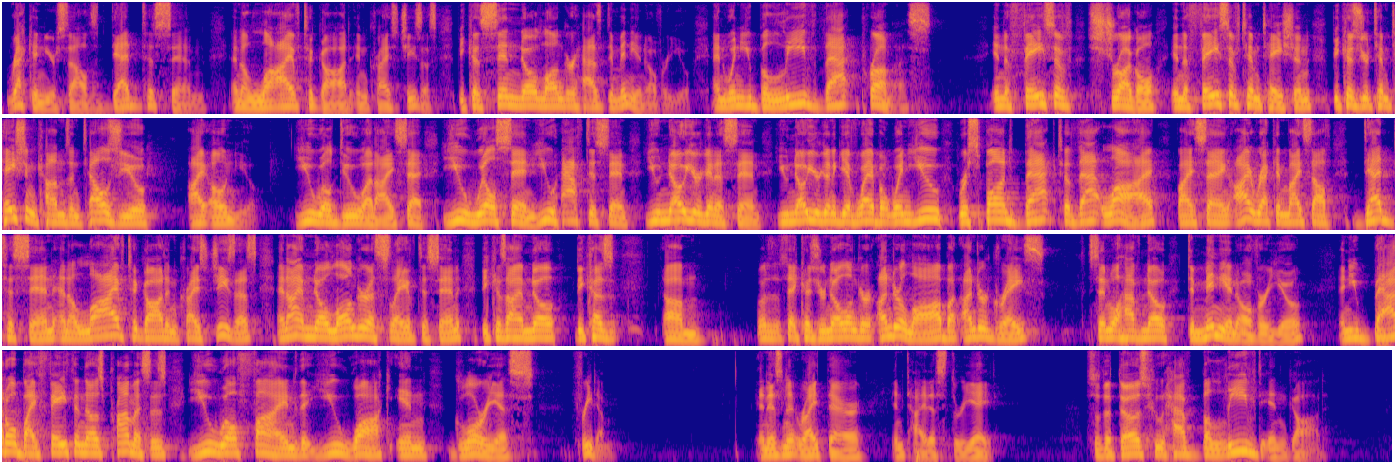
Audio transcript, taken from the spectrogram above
Reckon yourselves dead to sin and alive to God in Christ Jesus, because sin no longer has dominion over you. And when you believe that promise, in the face of struggle, in the face of temptation, because your temptation comes and tells you, I own you. You will do what I say. You will sin. You have to sin. You know you're going to sin. You know you're going to give way. But when you respond back to that lie by saying, I reckon myself dead to sin and alive to God in Christ Jesus, and I am no longer a slave to sin because I am no, because, um, what does it say? Because you're no longer under law, but under grace. Sin will have no dominion over you and you battle by faith in those promises, you will find that you walk in glorious freedom. And isn't it right there in Titus 3:8. So that those who have believed in God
